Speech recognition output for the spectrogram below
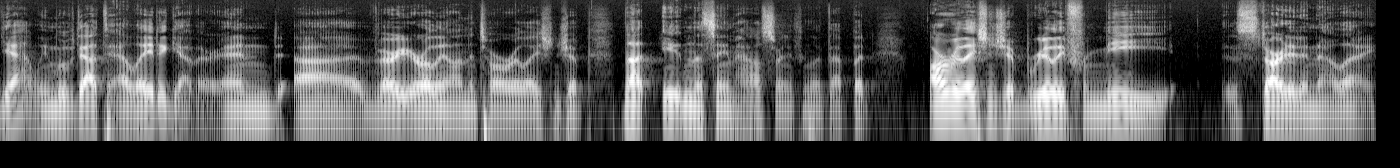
yeah, we moved out to LA together, and uh, very early on into our relationship, not in the same house or anything like that, but our relationship really, for me, started in LA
